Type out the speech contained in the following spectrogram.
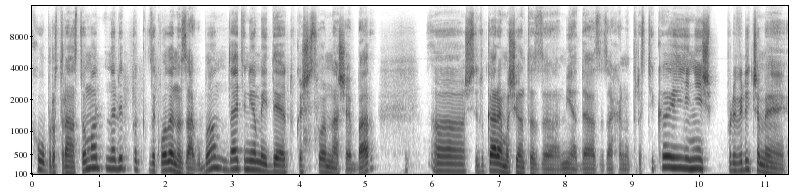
хубаво пространство, ама нали, пък за какво да е на загуба? Дайте ни имаме идея, тук ще сложим нашия бар, а, ще се докара машината за Мия, да, за захарна тръстика и ние ще привеличаме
